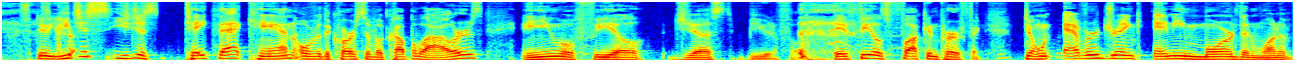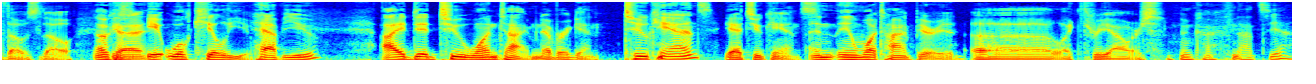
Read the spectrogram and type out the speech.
Dude, you just you just take that can over the course of a couple hours and you will feel just beautiful. It feels fucking perfect. Don't ever drink any more than one of those though. Okay. It will kill you. Have you I did two one time, never again. two cans? Yeah, two cans. And in what time period? uh like 3 hours. Okay, that's yeah.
